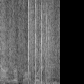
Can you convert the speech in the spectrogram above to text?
啊，这个锁了不行。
